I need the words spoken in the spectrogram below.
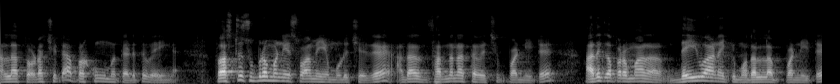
நல்லா தொடச்சிட்டு அப்புறம் குங்குமத்தை எடுத்து வைங்க. ஃபஸ்ட்டு சுப்பிரமணிய சுவாமியை முடிச்சுட்டு அதாவது சந்தனத்தை வச்சு பண்ணிவிட்டு அதுக்கப்புறமா தெய்வானைக்கு முதல்ல பண்ணிவிட்டு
